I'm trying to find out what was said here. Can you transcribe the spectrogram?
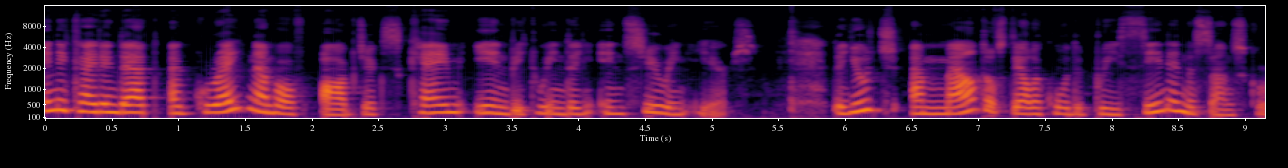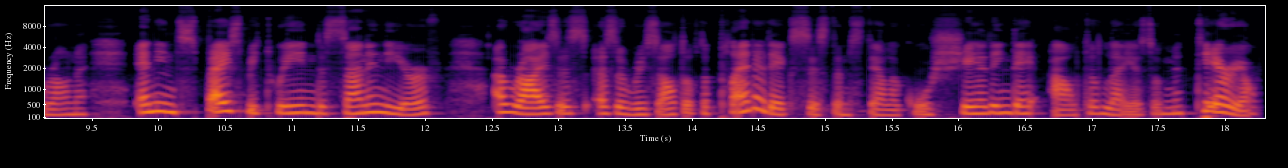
indicating that a great number of objects came in between the ensuing years. The huge amount of stellar core debris seen in the Sun's corona and in space between the Sun and the Earth arises as a result of the Planet X system stellar core shedding their outer layers of material.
